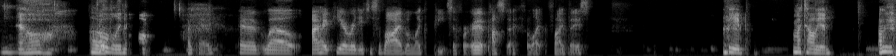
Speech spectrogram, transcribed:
No, Oh, probably not. Okay. Um, well, I hope you're ready to survive on like pizza for uh, pasta for like five days. Babe, I'm Italian. Oh yeah,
